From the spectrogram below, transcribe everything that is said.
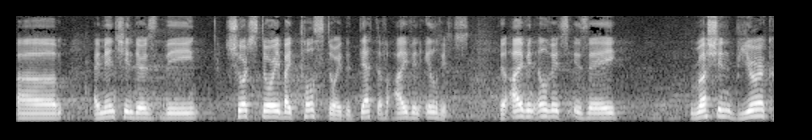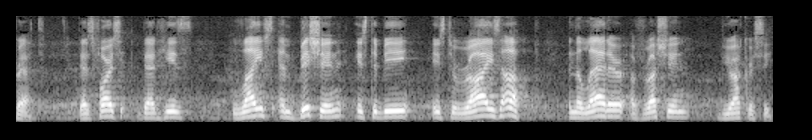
um, I mentioned there's the short story by Tolstoy, The Death of Ivan Ilyich. That Ivan Ilyich is a Russian bureaucrat. That as far as that his life's ambition is to be is to rise up in the ladder of Russian bureaucracy.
